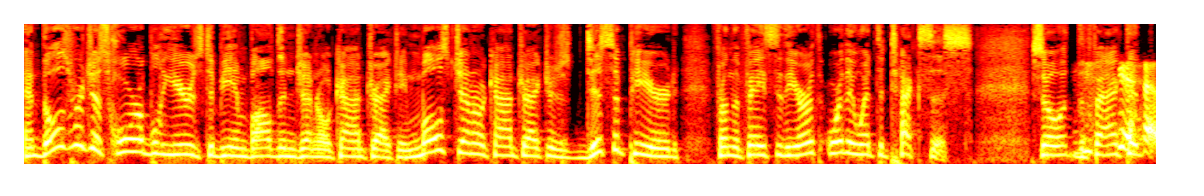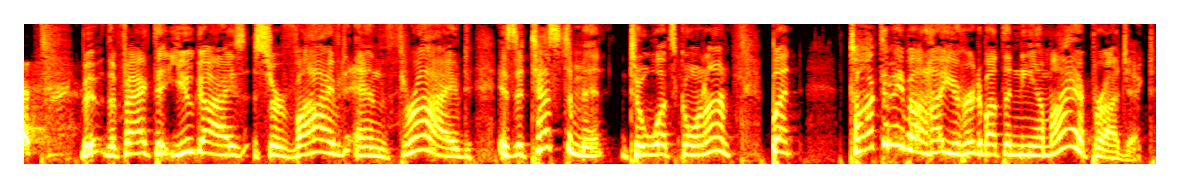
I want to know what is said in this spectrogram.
and those were just horrible years to be involved in general contracting. Most general contractors disappeared from the face of the earth, or they went to Texas. So the fact yes. that the fact that you guys survived and thrived is a testament to what's going on, but Talk to me about how you heard about the Nehemiah project.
